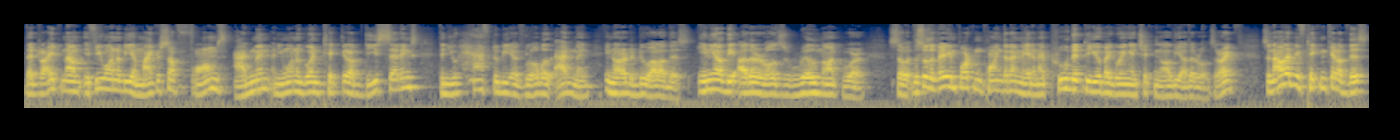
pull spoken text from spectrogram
that right now, if you want to be a Microsoft Forms admin and you want to go and take care of these settings, then you have to be a global admin in order to do all of this. Any of the other roles will not work. So this was a very important point that I made and I proved it to you by going and checking all the other roles, all right? So now that we've taken care of this,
